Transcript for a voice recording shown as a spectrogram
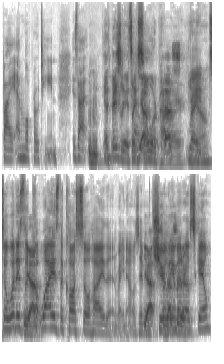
by animal protein. Is that? Mm-hmm. Yeah, it's basically it's like Yeah, solar power. Right. know? So, what is the Yeah. co- why is the cost so high then? Right now, is it Yeah, so a matter a- of scale?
